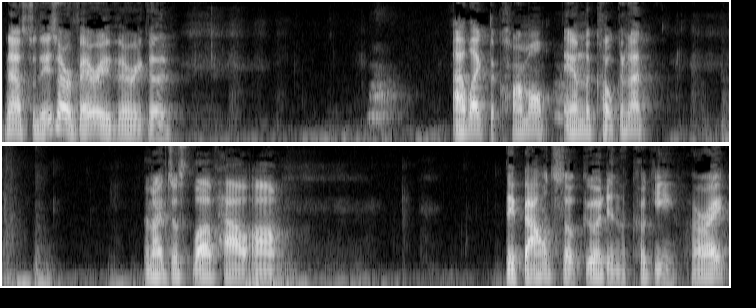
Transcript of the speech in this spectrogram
Now, so these are very, very good. I like the caramel and the coconut. And I just love how um they balance so good in the cookie, all right?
